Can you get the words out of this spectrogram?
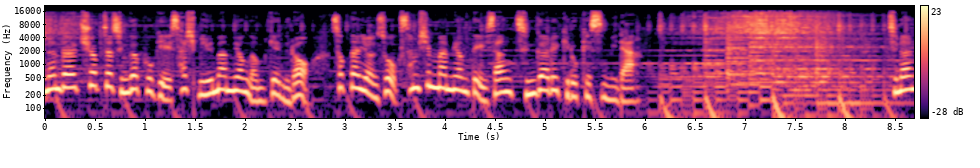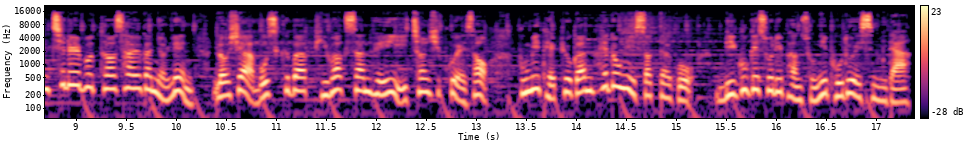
지난달 취업자 증가 폭이 41만 명 넘게 늘어 석 달 연속 30만 명대 이상 증가를 기록했습니다. 지난 7일부터 사흘간 열린 러시아 모스크바 비확산 회의 2019에서 북미 대표 간 회동이 있었다고 미국의 소리 방송이 보도했습니다.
